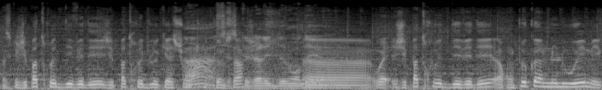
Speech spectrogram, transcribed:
parce que j'ai pas trouvé de DVD, j'ai pas trouvé de location, Ah, truc comme c'est ça. ce que j'allais te demander. Euh, ouais, j'ai pas trouvé de DVD. Alors on peut quand même le louer, mais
